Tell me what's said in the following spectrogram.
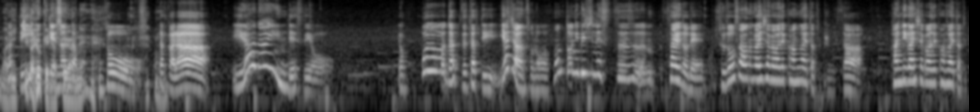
まあだっていい物件なんだね。もん。そう。だからいらないんですよ。よっぽどだってだって嫌じゃん。その本当にビジネスサイドで不動産会社側で考えた時にさ管理会社側で考えた時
